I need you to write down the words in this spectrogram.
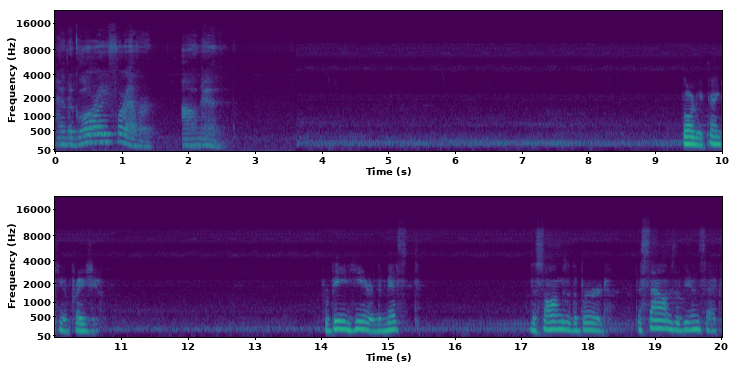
and the glory forever. Amen. Lord, we thank you and praise you for being here in the midst of the songs of the bird, the sounds of the insects,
